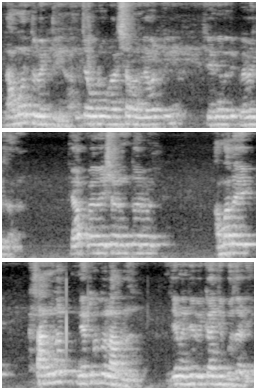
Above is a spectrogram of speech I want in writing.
नामवंत व्यक्ती आमच्याबरोबर वर्षा बनल्यावरती सेनेमध्ये प्रवेश झाला. त्या प्रवेशानंतर आम्हाला एक चांगलं नेतृत्व लाभलं जे म्हणजे विकासजी भुजाडे.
